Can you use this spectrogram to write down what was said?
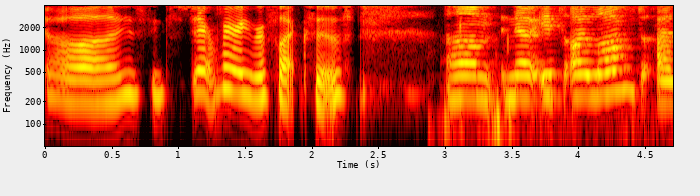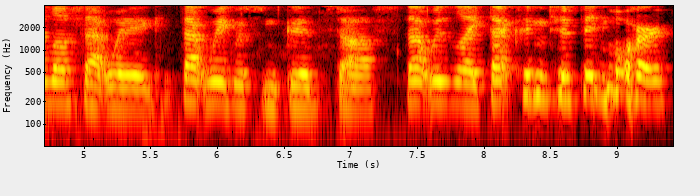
Oh, it's, it's very reflexive. Um, no, it's I loved I loved that wig. That wig was some good stuff. That was like that couldn't have been more.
